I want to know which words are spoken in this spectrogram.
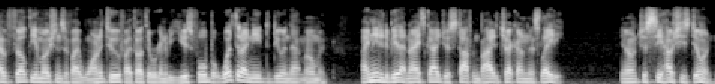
have felt the emotions if I wanted to if I thought they were going to be useful. But what did I need to do in that moment? I needed to be that nice guy just stopping by to check on this lady you know just see how she's doing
